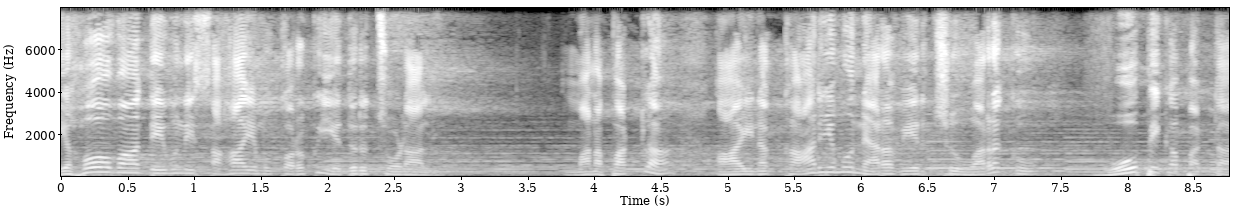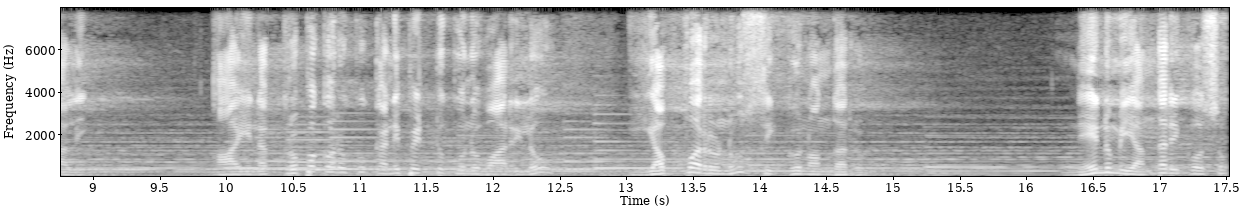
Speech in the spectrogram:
యహోవా దేవుని సహాయము కొరకు ఎదురు చూడాలి. మన పట్ల ఆయన కార్యము నెరవేర్చు వరకు ఓపిక పట్టాలి. ఆయన కృప కొరకు కనిపెట్టుకుని వారిలో ఎవ్వరును సిగ్గునొందరు. నేను మీ అందరి కోసం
